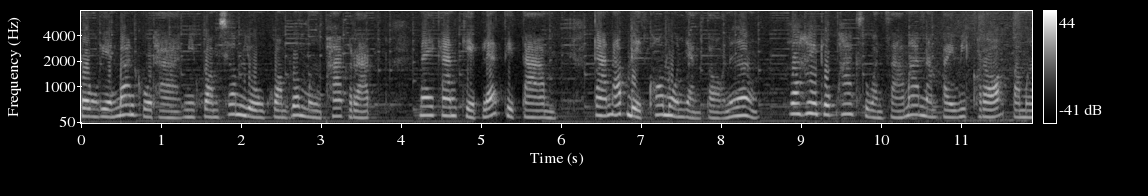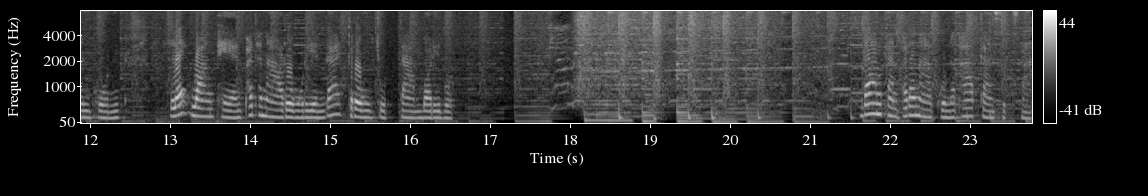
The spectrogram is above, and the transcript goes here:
โรงเรียนบ้านโคทามีความเชื่อมโยงความร่วมมือภาครัฐ ในการเก็บและติดตาม การอัปเดตข้อมูลอย่างต่อเนื่อง เพื่อให้ทุกภาคส่วนสามารถนำไปวิเคราะห์ประเมินผล และวางแผนพัฒนาโรงเรียนได้ตรงจุดตามบริบท ด้านการพัฒนาคุณภาพการศึกษา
